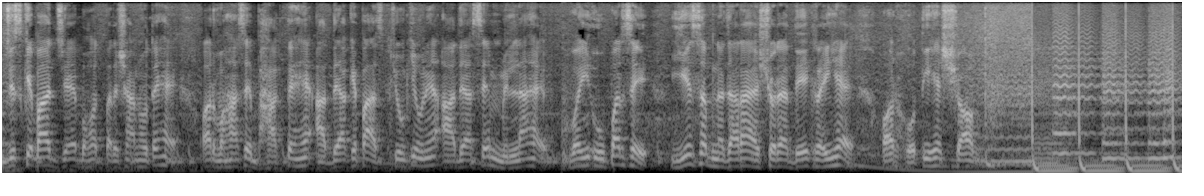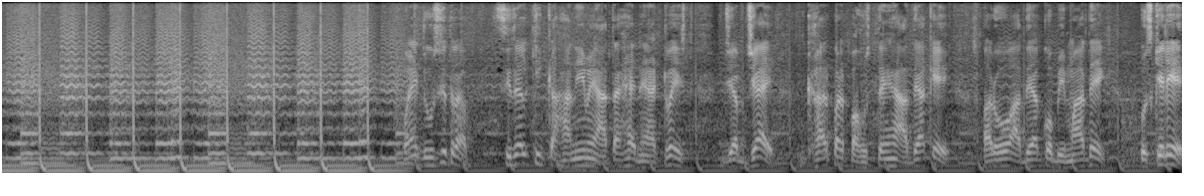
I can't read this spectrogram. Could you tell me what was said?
जिसके बाद जय बहुत परेशान होते हैं और वहाँ से भागते हैं आद्या के पास, क्योंकि उन्हें आद्या से मिलना है। वहीं ऊपर से ये सब नज़ारा ऐश्वर्या देख रही है और होती है शॉक। वहीं दूसरी तरफ़, सीरियल की कहानी में आता है नया ट्विस्ट जब जय घर पर पहुँचते हैं आद्या के, और वो आद्या को बीमार देख, उसके लिए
